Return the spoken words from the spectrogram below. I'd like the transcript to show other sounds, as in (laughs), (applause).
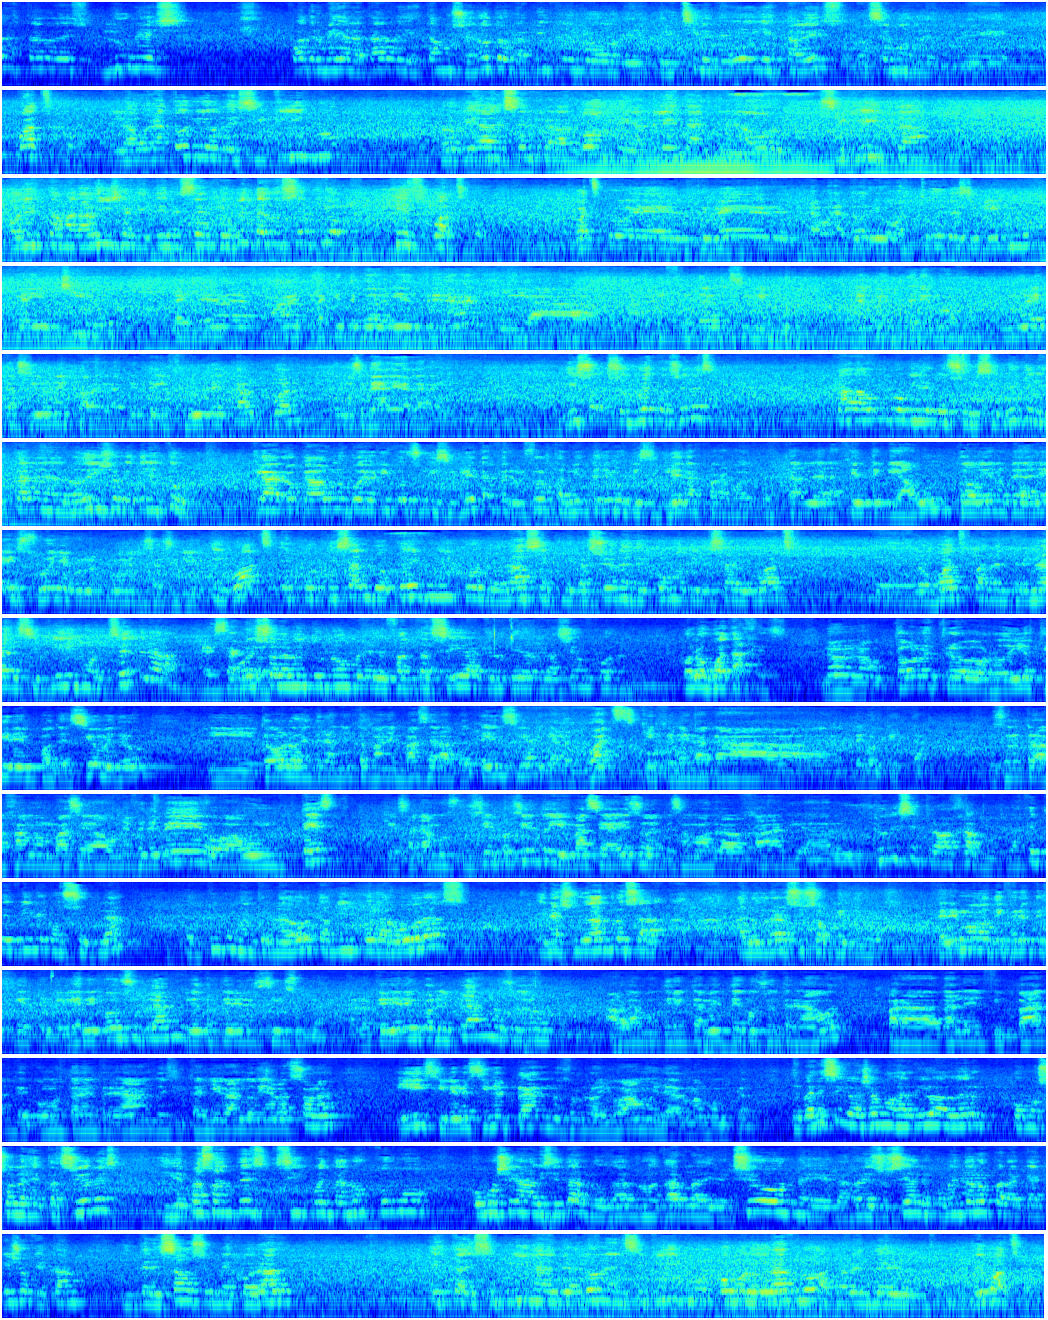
buenas tardes. Lunes, 4 y media de la tarde, y estamos en otro capítulo de Chile TV y esta vez lo hacemos desde Huatzco, el laboratorio de ciclismo, propiedad de Sergio Alarconte, atleta, entrenador, ciclista, con esta maravilla que tiene Sergio. Cuéntanos, Sergio, ¿qué es Huatzco? Huatzco es el primer laboratorio o estudio de ciclismo que hay en Chile. La idea es que la gente pueda venir a entrenar y a disfrutar del ciclismo. Nueve estaciones para que la gente disfrute tal cual como se pedalea en la calle. Y eso son nueve estaciones, cada uno viene con su bicicleta y le instalan en el rodillo que tienes tú. Claro, cada uno puede venir con su bicicleta, pero nosotros también tenemos bicicletas para poder prestarle a la gente que aún todavía no pedalea y sueña con algún momento ser ciclista. Y Watts es porque es algo técnico, le das explicaciones de cómo utilizar el Watts, eh, los Watts para entrenar el ciclismo, etcétera. Exacto. ¿O es solamente un nombre de fantasía que no tiene relación con, con los wattajes? No, no, no. Todos nuestros rodillos tienen potenciómetro y todos los entrenamientos van en base a la potencia y a los watts que genera cada deportista. Nosotros trabajamos en base a un FTP o a un test que sacamos su 100% y en base a eso empezamos a trabajar y a. Tú dices trabajamos, la gente viene con su plan, o tú como entrenador también colaboras en ayudarlos a, a- a lograr sus objetivos. Tenemos diferentes gente que viene con su plan y otros que vienen sin su plan. A los que vienen con el plan nosotros hablamos directamente con su entrenador para darle el feedback de cómo están entrenando y si están llegando bien a la zona. Y si vienen sin el plan, nosotros lo ayudamos y le armamos un plan. ¿Te parece que vayamos arriba a ver cómo son las estaciones? Y de paso antes, sí, cuéntanos cómo, cómo llegan a visitarlos, darnos, dar la dirección, eh, las redes sociales, coméntanos para que aquellos que están interesados en mejorar esta disciplina del triatlón en el ciclismo, cómo lograrlo a través de, de WhatsApp.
